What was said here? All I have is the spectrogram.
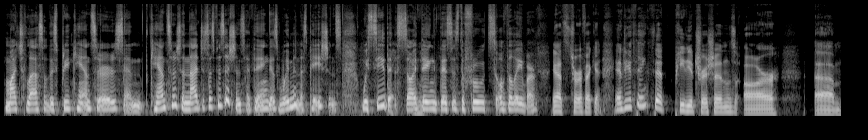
much less of these precancers and cancers, and not just as physicians. I think as women, as patients, we see this. So I mm-hmm. think this is the fruits of the labor. Yeah, it's terrific. And do you think that pediatricians are? Um,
